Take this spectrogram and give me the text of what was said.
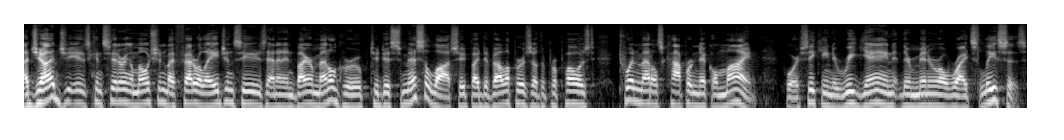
A judge is considering a motion by federal agencies and an environmental group to dismiss a lawsuit by developers of the proposed Twin Metals copper nickel mine, who are seeking to regain their mineral rights leases.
